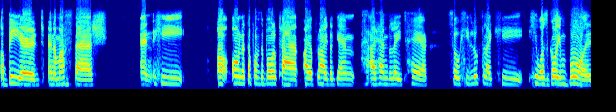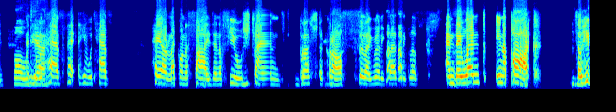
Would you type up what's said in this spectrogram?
a beard and a mustache. and he uh, on the top of the ball cap i applied again i hand laid hair so he looked like he he was going bald Bold, and he would have he would have hair like on the sides and a few Mhm. strands brushed across so like very classic look and they went in a park so Mhm. he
